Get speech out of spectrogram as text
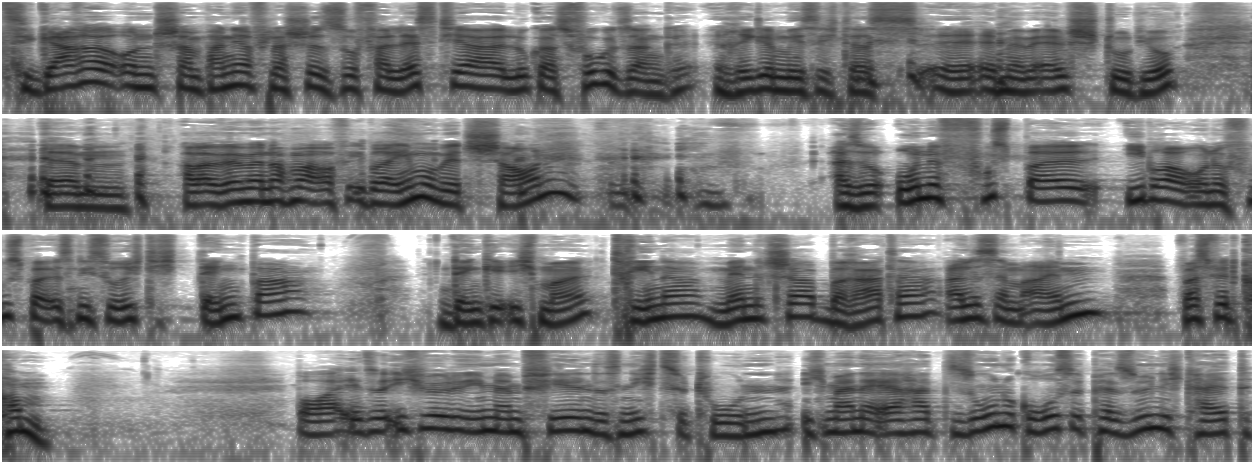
Zigarre und Champagnerflasche, so verlässt ja Lukas Vogelsang regelmäßig das äh, MML-Studio. Ähm, aber wenn wir nochmal auf Ibrahimovic schauen, also ohne Fußball, Ibra ohne Fußball ist nicht so richtig denkbar, denke ich mal. Trainer, Manager, Berater, alles in einem. Was wird kommen? Boah, also ich würde ihm empfehlen, das nicht zu tun. Ich meine, er hat so eine große Persönlichkeit.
